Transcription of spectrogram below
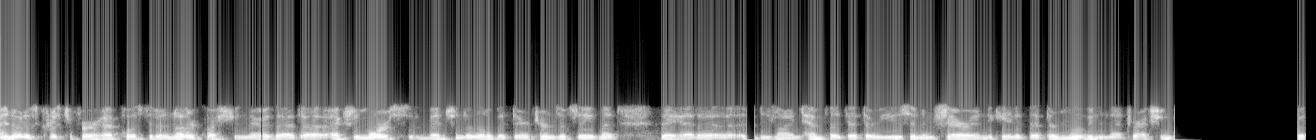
I noticed Christopher had posted another question there that uh, actually Maurice mentioned a little bit there in terms of saying that they had a, a design template that they're using, and Sarah indicated that they're moving in that direction but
